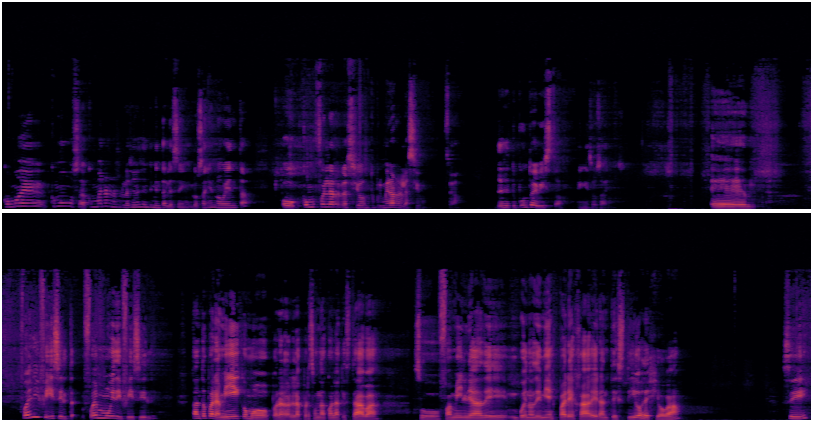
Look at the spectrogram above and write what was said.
¿Cómo, cómo, o sea, ¿Cómo eran las relaciones sentimentales en los años 90? ¿O cómo fue la relación, tu primera relación? O sea, desde tu punto de vista en esos años. Eh, fue difícil, fue muy difícil, tanto para mí como para la persona con la que estaba. Su familia de, bueno, de mi expareja eran testigos de Jehová. Sí,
